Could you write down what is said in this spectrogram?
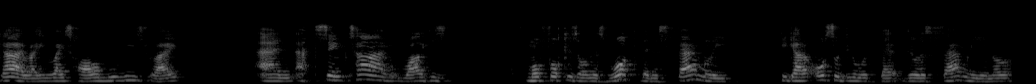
guy, right? He writes horror movies, right? And at the same time, while he's more focused on his work than his family, he got to also deal with that, deal with his family, you know,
